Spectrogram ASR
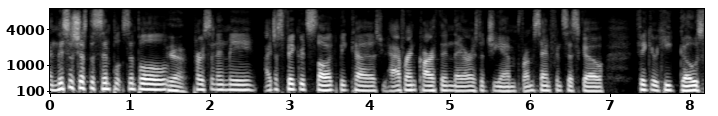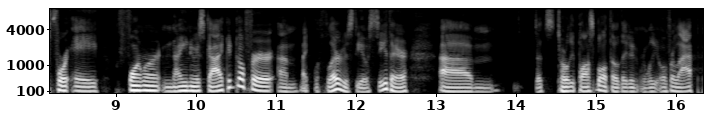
and this is just the simple simple Yeah. person in me. I just figured Slowik because you have Ran Carthon there as the GM from San Francisco. Figure he goes for a former Niners guy. Could go for um, Mike LaFleur, who's the OC there. Um, that's totally plausible, although they didn't really overlap.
